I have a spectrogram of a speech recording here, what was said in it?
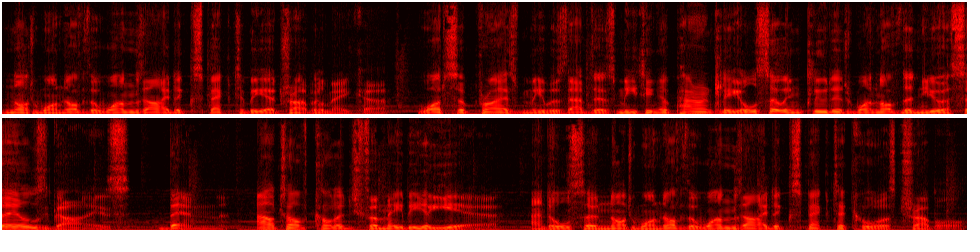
not one of the ones I'd expect to be a troublemaker. What surprised me was that this meeting apparently also included one of the newer sales guys, Ben, out of college for maybe a year, and also not one of the ones I'd expect to cause trouble.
